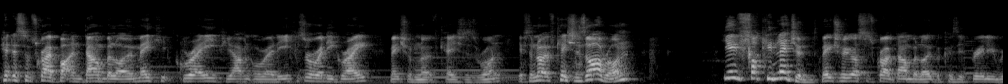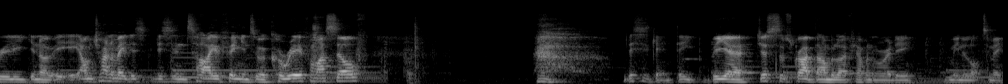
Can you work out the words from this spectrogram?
Hit the subscribe button down below. Make it grey if you haven't already. If it's already grey, make sure the notifications are on. If the notifications are on, You fucking legend. Make sure you're subscribed down below because it really, really, you know, it, it, I'm trying to make this, this entire thing into a career for myself. this is getting deep. But yeah, just subscribe down below if you haven't already. It'd mean a lot to me.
